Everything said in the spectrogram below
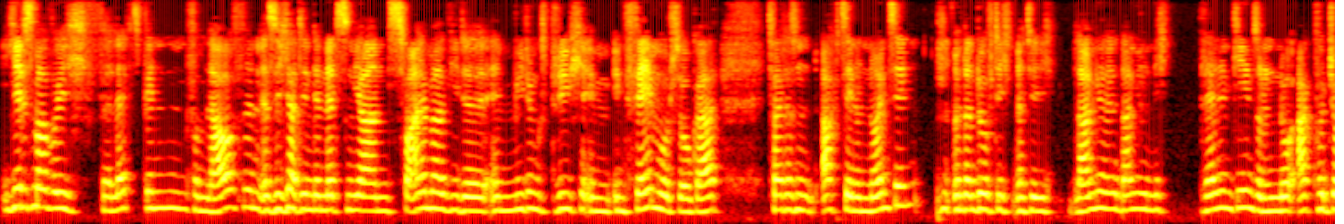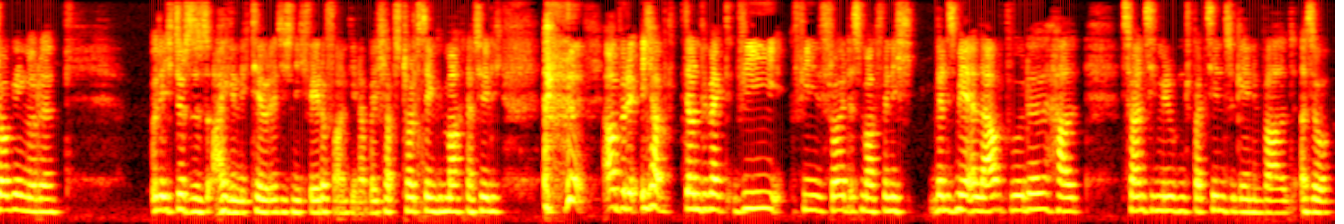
jedes Mal, wo ich verletzt bin vom Laufen, also ich hatte in den letzten Jahren zweimal wieder Ermüdungsbrüche im, im Femur sogar, 2018 und 19. Und dann durfte ich natürlich lange, lange nicht rennen gehen, sondern nur Aquajogging oder oder ich durfte es eigentlich theoretisch nicht Velofahren gehen, aber ich habe es trotzdem gemacht natürlich. aber ich habe dann bemerkt, wie viel Freude es macht, wenn ich, wenn es mir erlaubt wurde, halt 20 Minuten spazieren zu gehen im Wald. Also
